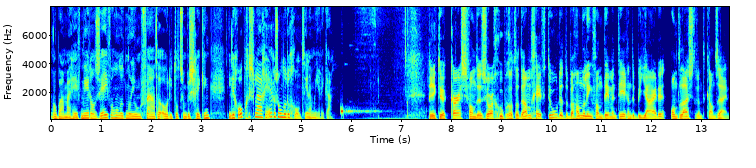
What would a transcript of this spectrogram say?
Obama heeft meer dan 700 miljoen vaten olie tot zijn beschikking. Die liggen opgeslagen ergens onder de grond in Amerika. Directeur Kars van de Zorggroep Rotterdam geeft toe dat de behandeling van dementerende bejaarden ontluisterend kan zijn.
